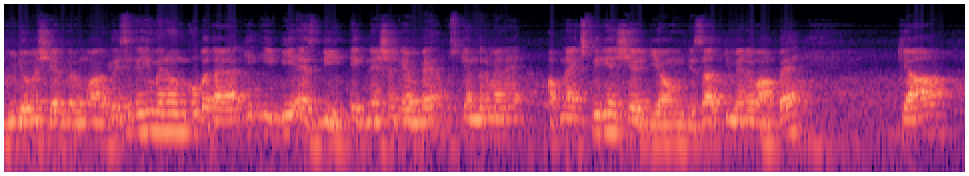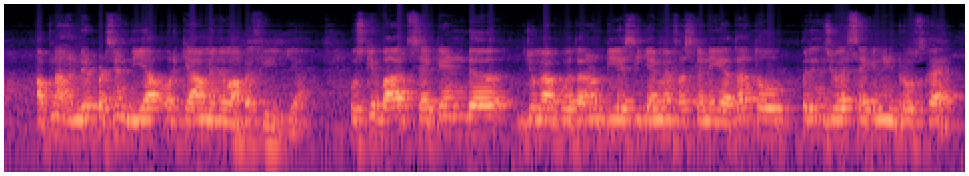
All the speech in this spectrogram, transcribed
वीडियो में शेयर करूँगा। बेसिकली मैंने उनको बताया कि ईबीएसबी e एक नेशनल कैंप है, उसके अंदर मैंने अपना एक्सपीरियंस शेयर किया उनके साथ कि मैंने वहाँ पे क्या अपना हंड्रेड परसेंट दिया और क्या मैंने वहाँ पे फील किया। उसके बाद सेकंड जो मैं आपको बता रहा हूँ टीएससी कैम में फ़र्स्ट करने गया था तो प्रिंस जो है सेकंड इंट्रो उसका है।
